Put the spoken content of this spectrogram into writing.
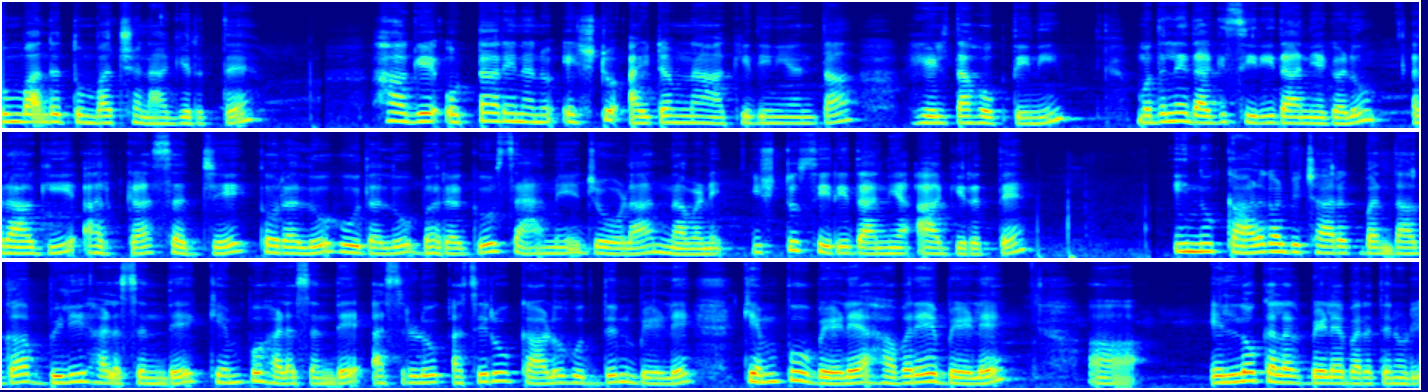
ತುಂಬ ಅಂದರೆ ತುಂಬ ಚೆನ್ನಾಗಿರುತ್ತೆ. ಹಾಗೆ ಒಟ್ಟಾರೆ ನಾನು ಎಷ್ಟು ಐಟಮ್ನ ಹಾಕಿದ್ದೀನಿ ಅಂತ ಹೇಳ್ತಾ ಹೋಗ್ತೀನಿ. ಮೊದಲನೇದಾಗಿ ಸಿರಿಧಾನ್ಯಗಳು, ರಾಗಿ, ಅರ್ಕ, ಸಜ್ಜೆ, ಕೊರಲು, ಹೂದಲು, ಬರಗು, ಸ್ಯಾಮೆ, ಜೋಳ, ನವಣೆ. ಇಷ್ಟು ಸಿರಿಧಾನ್ಯ ಆಗಿರುತ್ತೆ. ಇನ್ನು ಕಾಳುಗಳ ವಿಚಾರಕ್ಕೆ ಬಂದಾಗ ಬಿಳಿ ಹಳಸಂದೆ, ಕೆಂಪು ಹಳಸಂದೆ, ಹಸಿರು ಹಸಿರು ಕಾಳು, ಉದ್ದಿನ ಬೇಳೆ, ಕೆಂಪು ಬೇಳೆ, ಅವರೆ ಬೇಳೆ ಎಲ್ಲೋ ಕಲರ್ ಬೇಳೆ ಬರುತ್ತೆ ನೋಡಿ,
